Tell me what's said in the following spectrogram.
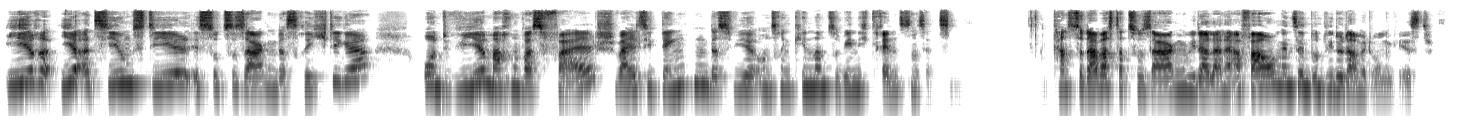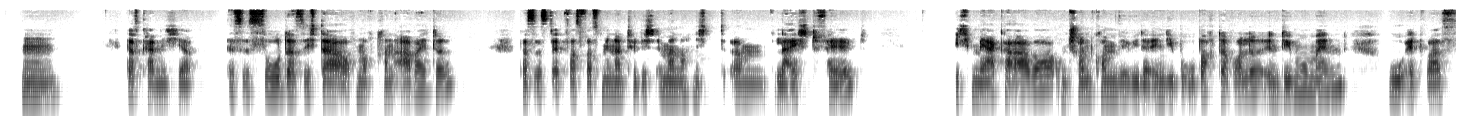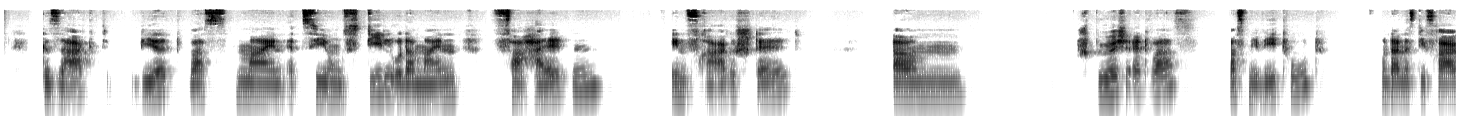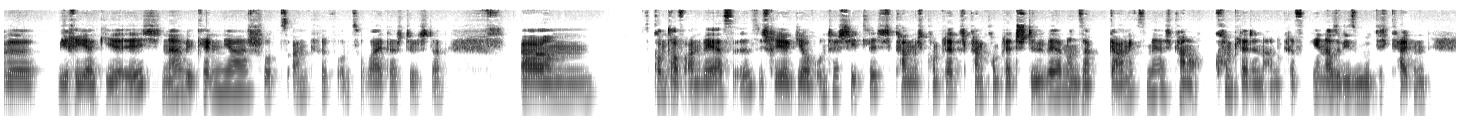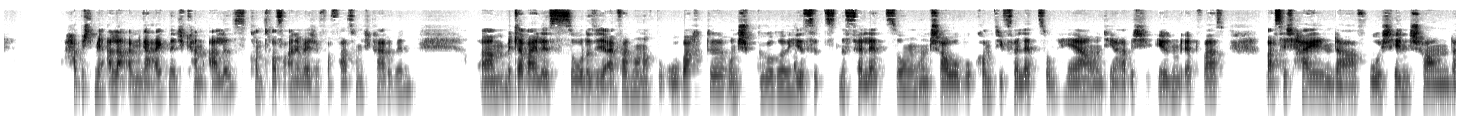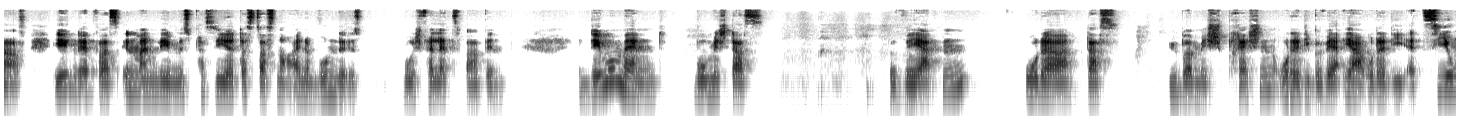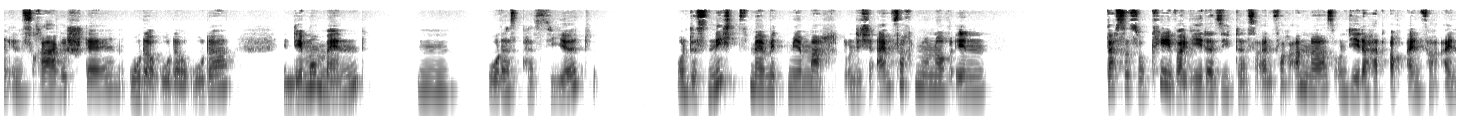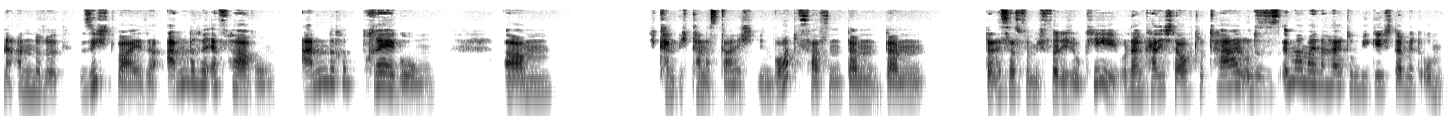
ihre, ihr Erziehungsstil ist sozusagen das Richtige und wir machen was falsch, weil sie denken, dass wir unseren Kindern zu wenig Grenzen setzen. Kannst du da was dazu sagen, wie da deine Erfahrungen sind und wie du damit umgehst? Hm. Das kann ich ja. Es ist so, dass ich da auch noch dran arbeite. Das ist etwas, was mir natürlich immer noch nicht ähm, leicht fällt. Ich merke aber, und schon kommen wir wieder in die Beobachterrolle, in dem Moment, wo etwas gesagt wird, was mein Erziehungsstil oder mein Verhalten in Frage stellt, ähm, spüre ich etwas, was mir weh tut. Und dann ist die Frage, wie reagiere ich? Ne? Wir kennen ja Schutz, Angriff und so weiter, Stillstand. Ähm, es kommt darauf an, wer es ist. Ich reagiere auch unterschiedlich. Ich kann mich komplett, ich kann komplett still werden und sage gar nichts mehr. Ich kann auch komplett in Angriff gehen. Also diese Möglichkeiten habe ich mir alle angeeignet. Ich kann alles. Kommt darauf an, in welcher Verfassung ich gerade bin. Ähm, mittlerweile ist es so, dass ich einfach nur noch beobachte und spüre, hier sitzt eine Verletzung und schaue, wo kommt die Verletzung her und hier habe ich irgendetwas, was ich heilen darf, wo ich hinschauen darf. Irgendetwas in meinem Leben ist passiert, dass das noch eine Wunde ist, wo ich verletzbar bin. In dem Moment, wo mich das bewerten oder das über mich sprechen oder die Bewer ja oder die Erziehung in Frage stellen oder oder oder in dem Moment mh, hm, wo das passiert und es nichts mehr mit mir macht und ich einfach nur noch in, das ist okay, weil jeder sieht das einfach anders und jeder hat auch einfach eine andere Sichtweise, andere Erfahrung, andere Prägung. Ähm, ich kann, ich kann das gar nicht in Worte fassen. Dann, dann, dann ist das für mich völlig okay. Und dann kann ich da auch total, und es ist immer meine Haltung, wie gehe ich damit um?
